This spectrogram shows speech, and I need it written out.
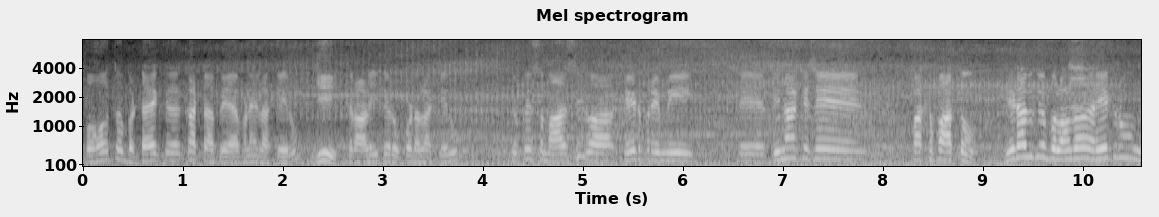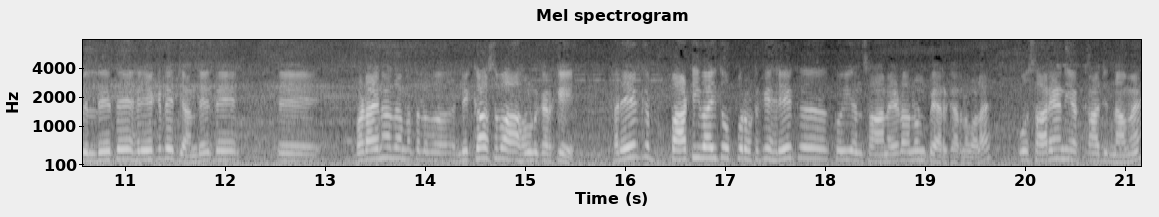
ਬਹੁਤ ਵੱਡਾ ਇੱਕ ਘਾਟਾ ਪਿਆ ਆਪਣੇ ਇਲਾਕੇ ਨੂੰ। ਜੀ। ਕਰਾਲੀ ਤੇ ਰੋਪੜ ਇਲਾਕੇ ਨੂੰ ਕਿਉਂਕਿ ਸਮਾਜ ਸੇਵਾ ਖੇਡ ਪ੍ਰੇਮੀ ਤੇ ਬਿਨਾਂ ਕਿਸੇ ਪੱਖਪਾਤ ਤੋਂ ਜਿਹੜਾ ਵੀ ਕੋਈ ਬੁਲਾਉਂਦਾ ਹਰੇਕ ਨੂੰ ਮਿਲਦੇ ਤੇ ਹਰੇਕ ਦੇ ਜਾਂਦੇ ਤੇ ਤੇ ਬੜਾ ਇਹਨਾਂ ਦਾ ਮਤਲਬ ਨਿੱਘਾ ਸੁਭਾਅ ਹੋਣ ਕਰਕੇ ਹਰੇਕ ਪਾਰਟੀ ਵਾਈਜ਼ ਤੋਂ ਉੱਪਰ ਉੱਠ ਕੇ ਹਰੇਕ ਕੋਈ ਇਨਸਾਨ ਹੈ ਜਿਹੜਾ ਉਹਨਾਂ ਨੂੰ ਪਿਆਰ ਕਰਨ ਵਾਲਾ ਉਹ ਸਾਰਿਆਂ ਦੀਆਂ ਅੱਖਾਂ 'ਚ ਨਮ ਹੈ।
